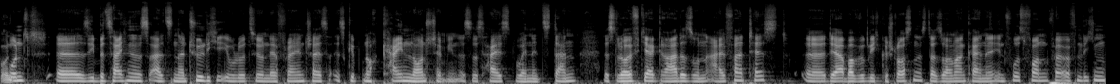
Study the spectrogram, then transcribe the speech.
Und- Und, äh, sie bezeichnen es als natürliche Evolution der Franchise. Es gibt noch keinen Launchtermin. Es ist- heißt When It's Done. Es läuft ja gerade so ein Alpha-Test, äh, der aber wirklich geschlossen ist. Da soll man keine Infos von veröffentlichen.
